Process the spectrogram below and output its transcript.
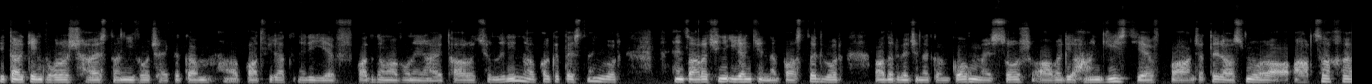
դիտարկենք որոշ Հայաստանի ոչ հայկական պատվիրակների եւ падգամավորների հայտարարություններին, ապա կտեսնենք, որ հենց առաջինը իրանք են նպաստել, որ ադրբեջանական կողմը այսօր ավելի հանգիստ եւ պահանջատեր ասում որ Արցախը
